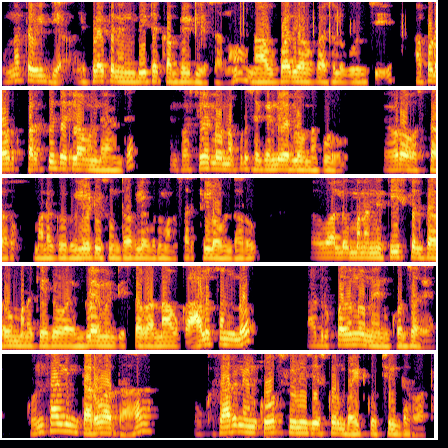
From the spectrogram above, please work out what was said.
ఉన్నత విద్య ఎప్పుడైతే నేను బీటెక్ కంప్లీట్ చేశానో నా ఉపాధి అవకాశాల గురించి అప్పటి వరకు పరిస్థితి ఎట్లా ఉండే అంటే నేను ఫస్ట్ ఇయర్లో ఉన్నప్పుడు సెకండ్ ఇయర్లో ఉన్నప్పుడు ఎవరో వస్తారు. మనకు రిలేటివ్స్ ఉంటారు లేకపోతే మన సర్కిల్లో ఉంటారు. వాళ్ళు మనల్ని తీసుకెళ్తారు మనకేదో ఎంప్లాయ్మెంట్ ఇస్తారు అన్న ఒక ఆలోచనలో ఆ దృక్పథంలో నేను కొనసాగాను. కొనసాగిన తర్వాత ఒకసారి నేను కోర్స్ ఫినిష్ చేసుకొని బయటకు వచ్చిన తర్వాత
